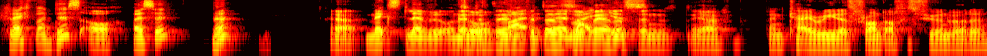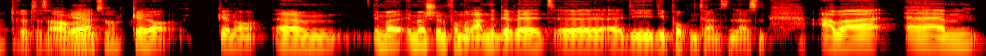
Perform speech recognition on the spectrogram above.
vielleicht war das auch, weißt du? Ne? Ja. Next Level und so. Das, das, das, so wäre das, wenn, ja, wenn Kyrie das Front Office führen würde, drittes Auge ja, und so. Genau, genau. Ähm, immer, immer schön vom Rande der Welt äh, die, die Puppen tanzen lassen. Aber ähm,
